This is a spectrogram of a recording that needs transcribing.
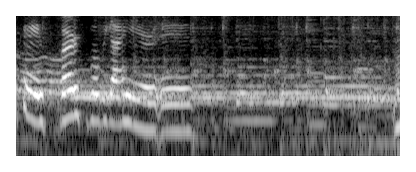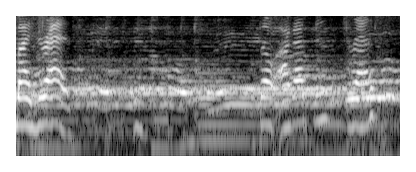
okay, first what we got here is my dress. So I got this dress.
